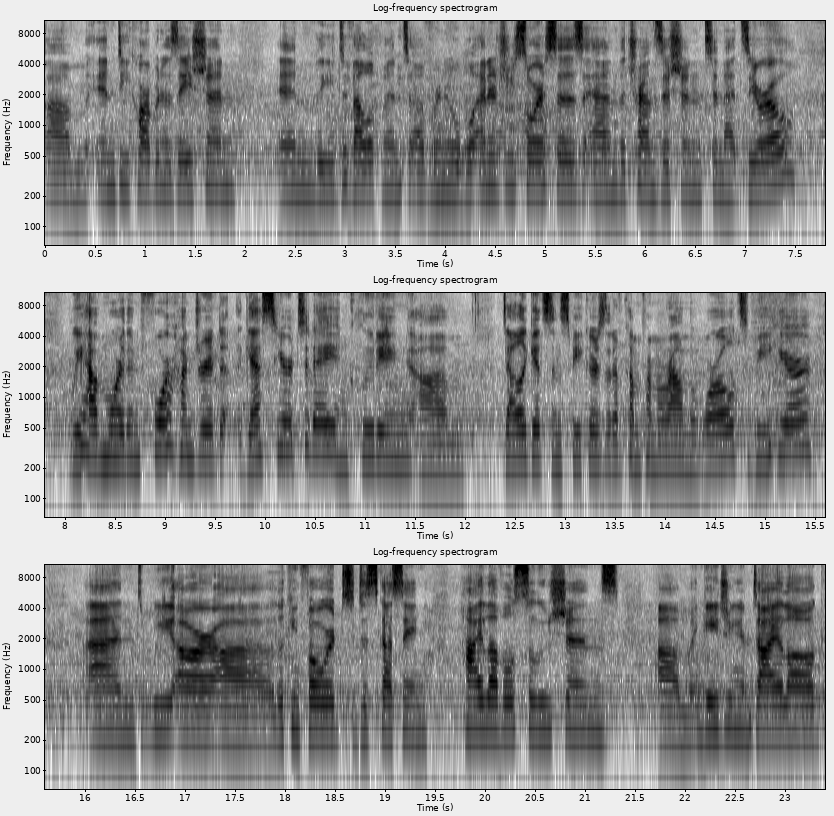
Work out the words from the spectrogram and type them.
um, in decarbonization, in the development of renewable energy sources, and the transition to net zero. We have more than 400 guests here today, including um, delegates and speakers that have come from around the world to be here and we are uh, looking forward to discussing high level solutions, um, engaging in dialogue,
